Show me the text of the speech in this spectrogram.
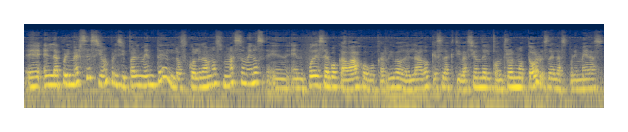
Eh, en la primera sesión principalmente los colgamos más o menos en, puede ser boca abajo, boca arriba o de lado, que es la activación del control motor, es de las primeras,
